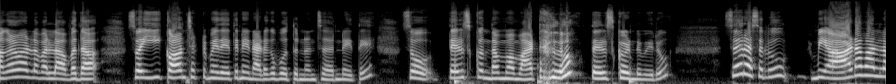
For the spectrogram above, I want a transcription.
మగవాళ్ళ వల్ల అవ్వదా? సో ఈ కాన్సెప్ట్ మీద అయితే నేను అడగబోతున్నాను సార్ని అయితే సో తెలుసుకుందాం మా మాటల్లో. తెలుసుకోండి మీరు. సార్ అసలు మీ ఆడవాళ్ళ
